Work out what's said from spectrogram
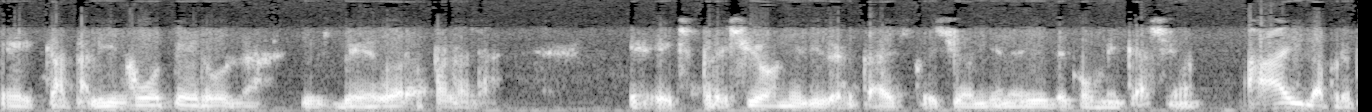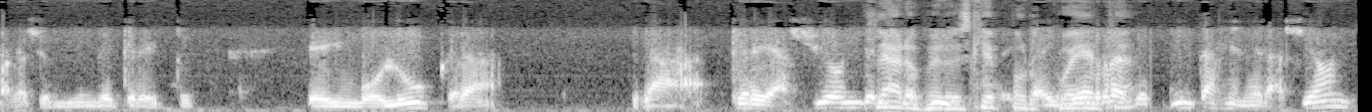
eh, Catalina Botero, la veedora para la eh, expresión y libertad de expresión y medios de comunicación. Hay la preparación de un decreto que involucra la creación de, claro, pero es que por guerras de quinta generación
